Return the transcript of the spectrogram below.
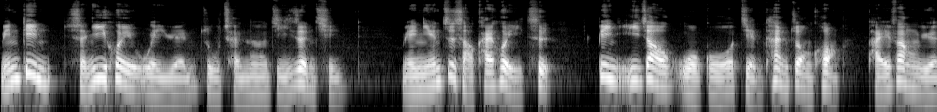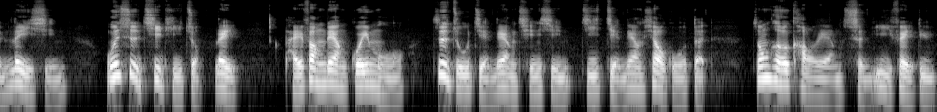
明定审议会委员组成呢及任期，每年至少开会一次，并依照我国减碳状况、排放源类型、温室气体种类、排放量规模、自主减量情形及减量效果等，综合考量审议费率。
